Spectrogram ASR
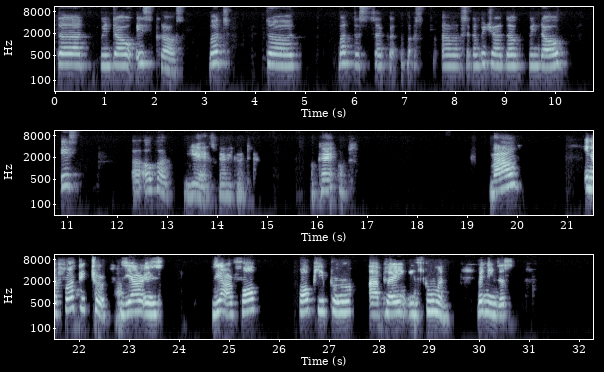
the window is closed, but the but the second uh second picture, the window is uh open. Yes, very good. Okay. Oops. Bao? In the first picture, there is there are four four people are playing instrument. But in the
